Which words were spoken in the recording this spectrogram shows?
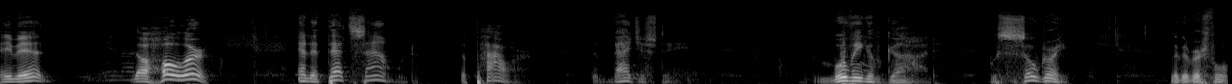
Amen? Amen. The whole earth. And at that sound, the power, the majesty, the moving of God was so great. Look at verse 4.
